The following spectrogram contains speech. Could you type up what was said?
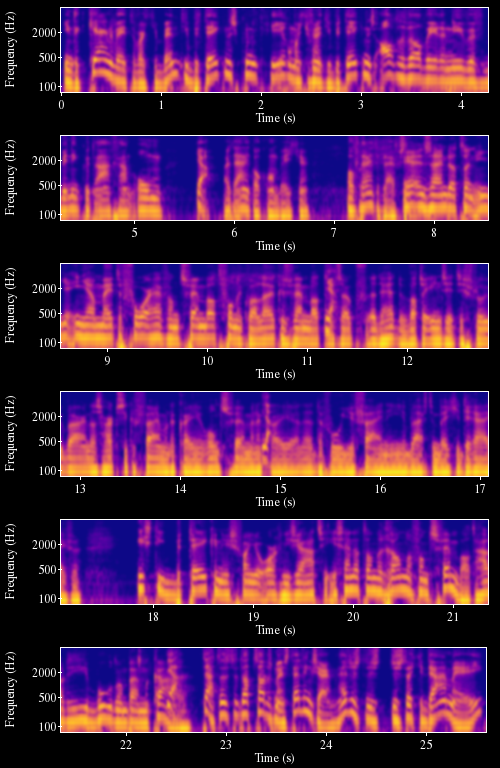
in de kern weten wat je bent, die betekenis kunnen creëren, omdat je vanuit die betekenis altijd wel weer een nieuwe verbinding kunt aangaan om ja, uiteindelijk ook wel een beetje overeind te blijven staan. Ja, en zijn dat dan in, je, in jouw metafoor hè, van het zwembad? Vond ik wel leuk. Een zwembad Ja. is ook, hè, wat erin zit is vloeibaar. En dat is hartstikke fijn. Maar dan kan je rondzwemmen. Dan Ja. kan je, daar voel je je fijn in. Je blijft een beetje drijven. Is die betekenis van je organisatie, zijn dat dan de randen van het zwembad? Houden die de boel dan bij elkaar? Ja, ja dat, dat zou dus mijn stelling zijn. Dus, dus, dus dat je daarmee.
